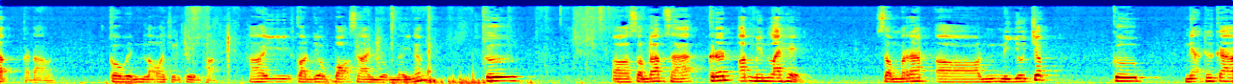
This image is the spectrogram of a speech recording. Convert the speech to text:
ទឹកក៏ដោយក៏វាល្អជាងគេបំផុតហើយគាត់យកបកស្រាយយមន័យហ្នឹងគឺអសម្រាប់សហគ្រិនអត់មានលេសទេសម្រាប់អនិយោជិកគឺអ្នកធ្វើការ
